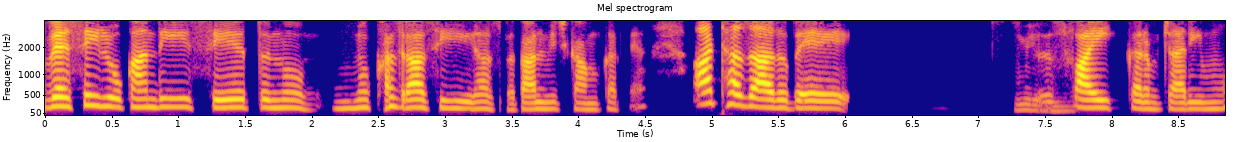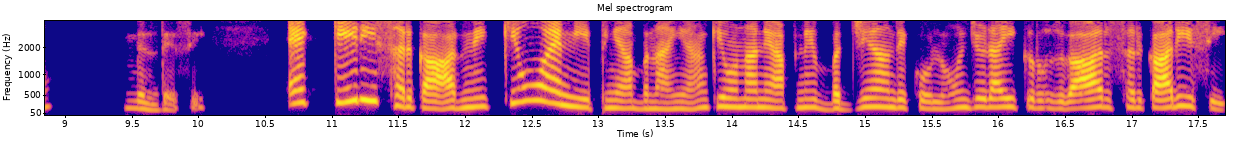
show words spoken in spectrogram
ਵੈਸੇ ਹੀ ਲੋਕਾਂ ਦੀ ਸਿਹਤ ਨੂੰ ਨੂੰ ਖਤਰਾ ਸੀ ਹਸਪਤਾਲ ਵਿੱਚ ਕੰਮ ਕਰਦੇ ਆ 8000 ਰੁਪਏ। ਸਫ਼ਾਈ ਕਰਮਚਾਰੀ ਨੂੰ ਮਿਲਦੇ ਸੀ ਇਹ ਕਿਹੜੀ ਸਰਕਾਰ ਨੇ ਕਿਉਂ ਇਹ ਨੀਤੀਆਂ ਬਣਾਈਆਂ ਕਿ ਉਹਨਾਂ ਨੇ ਆਪਣੇ ਬੱਚਿਆਂ ਦੇ ਕੋਲੋਂ ਜਿਹੜਾ ਇੱਕ ਰੋਜ਼ਗਾਰ ਸਰਕਾਰੀ ਸੀ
